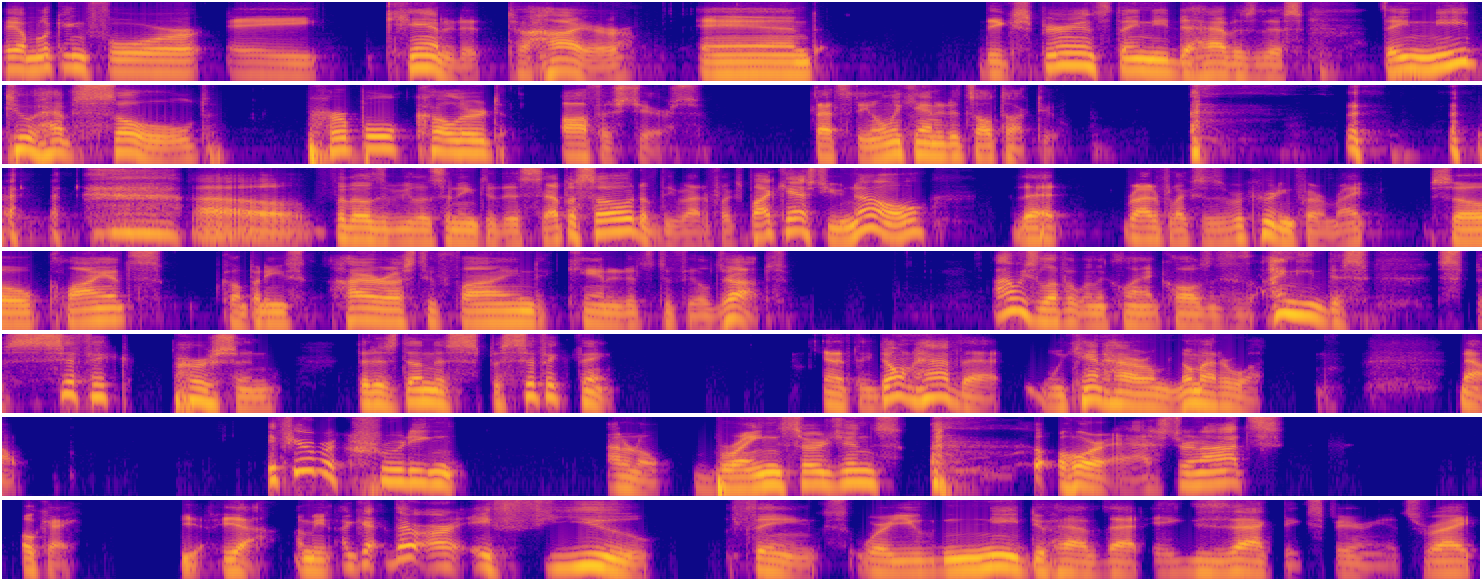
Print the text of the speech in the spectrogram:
Hey, I'm looking for a candidate to hire, and the experience they need to have is this they need to have sold purple colored office chairs. That's the only candidates I'll talk to. uh, for those of you listening to this episode of the Riderflex podcast, you know that Riderflex is a recruiting firm, right? So clients, companies hire us to find candidates to fill jobs. I always love it when the client calls and says, I need this specific person that has done this specific thing. And if they don't have that, we can't hire them no matter what. Now, if you're recruiting, I don't know, brain surgeons or astronauts, okay. Yeah, yeah. I mean, I get there are a few things where you need to have that exact experience, right?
